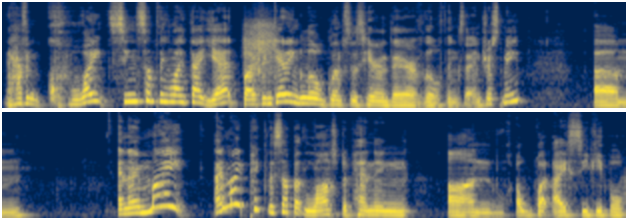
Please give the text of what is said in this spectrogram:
And I haven't quite seen something like that yet, but I've been getting little glimpses here and there of little things that interest me. Um, and I might I might pick this up at launch depending on what I see people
